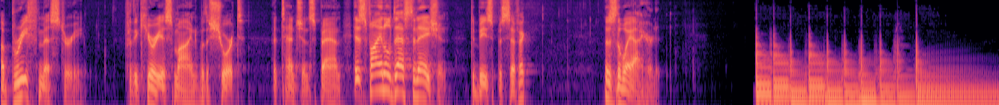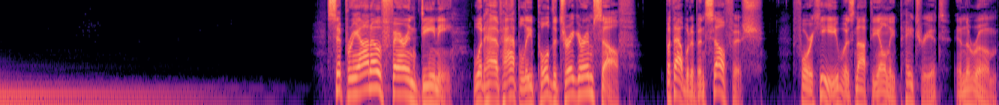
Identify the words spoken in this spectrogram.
A brief mystery for the curious mind with a short attention span. His final destination, to be specific. This is the way I heard it. Cipriano Ferrandini would have happily pulled the trigger himself, but that would have been selfish, for he was not the only patriot in the room.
